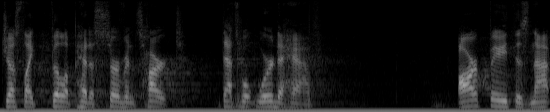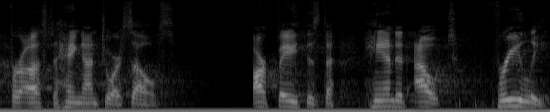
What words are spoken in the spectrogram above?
just like Philip had a servant's heart. That's what we're to have. Our faith is not for us to hang on to ourselves. Our faith is to hand it out freely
